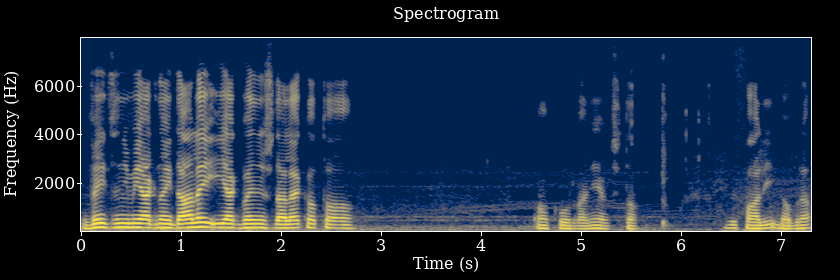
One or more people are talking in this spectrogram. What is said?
Wyjdź z nimi jak najdalej i jak będziesz daleko, to... O kurwa, nie wiem czy to wypali, dobra.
